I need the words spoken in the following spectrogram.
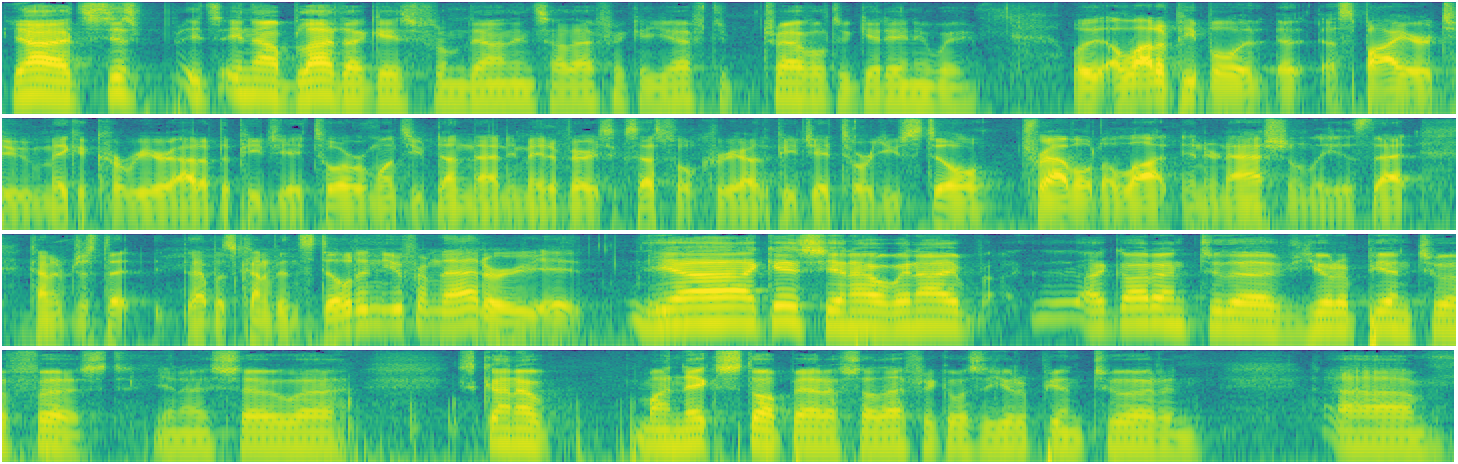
yeah, it's just it's in our blood, I guess, from down in South Africa. You have to travel to get anywhere. Well, a lot of people uh, aspire to make a career out of the PGA Tour. Once you've done that and made a very successful career out of the PGA Tour, you still traveled a lot internationally. Is that kind of just that that was kind of instilled in you from that, or it, Yeah, I guess you know when I I got onto the European tour first, you know, so uh, it's kind of my next stop out of South Africa was the European tour, and um,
